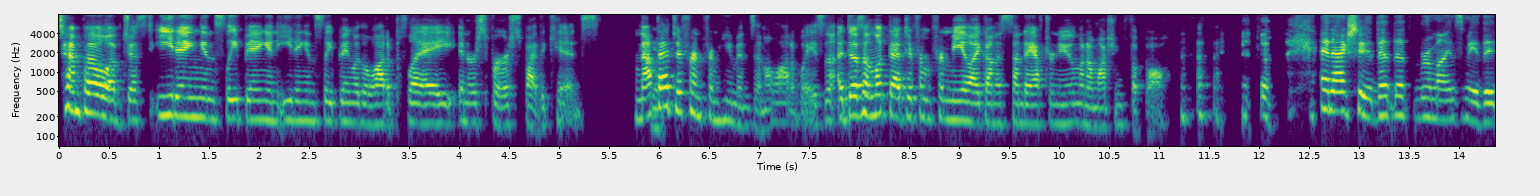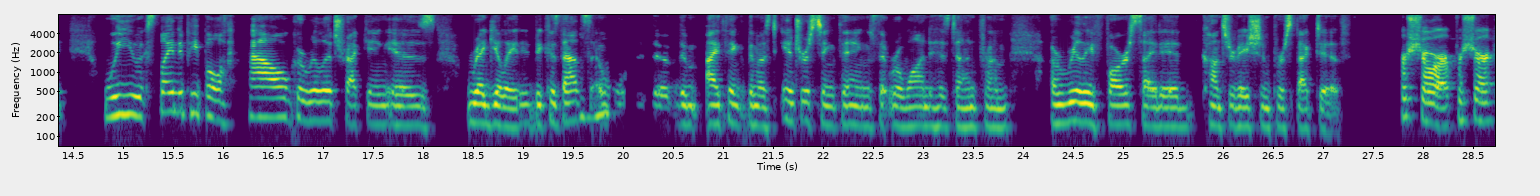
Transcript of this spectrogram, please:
tempo of just eating and sleeping and eating and sleeping with a lot of play interspersed by the kids. Not yeah. that different from humans in a lot of ways. It doesn't look that different from me like on a Sunday afternoon when I'm watching football. and actually that that reminds me that will you explain to people how gorilla trekking is regulated because that's mm-hmm. the, the I think the most interesting things that Rwanda has done from a really far-sighted conservation perspective. For sure, for sure.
